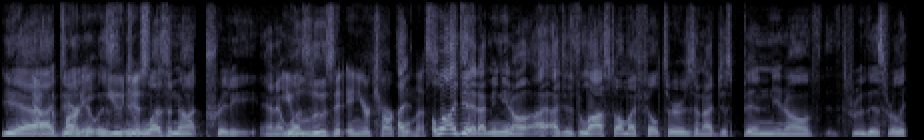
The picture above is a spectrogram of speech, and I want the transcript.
Yeah, I did. it was. it was not pretty, and it you lose it in your charcoalness. I, well, I did. I mean, you know, I, I, just lost all my filters, and I'd just been, you know, th- through this really.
